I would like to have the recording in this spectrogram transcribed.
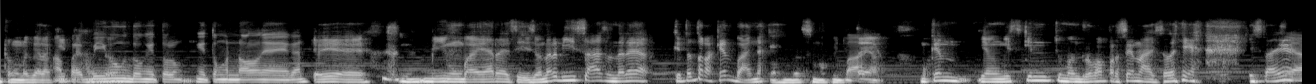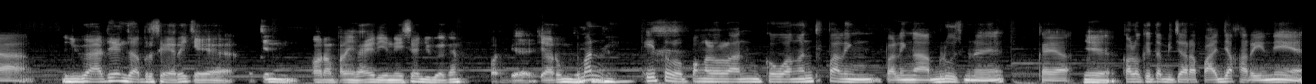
utang negara kita. sampai bingung tuh ngitung ngitung nolnya ya kan. Ya, Iya, bingung bayarnya sih. Sebenarnya bisa, sebenarnya kita tuh rakyat banyak ya, buat semua juta Banyak. ya. Mungkin yang miskin cuma berapa persen lah istilahnya. Istilahnya Ya, juga ada yang nggak berseri kayak mungkin orang paling kaya di Indonesia juga kan warga Jarum. Cuman itu loh pengelolaan keuangan tuh paling paling ngablu sebenarnya. Kayak Iya, kalau kita bicara pajak hari ini ya,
